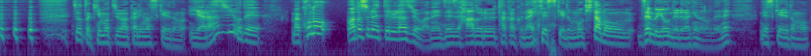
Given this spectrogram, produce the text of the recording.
ちょっと気持ちわかりますけれども。いや、ラジオで、まあ、この、私のやってるラジオはね、全然ハードル高くないですけども、来たもん全部読んでるだけなのでね。ですけれども、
